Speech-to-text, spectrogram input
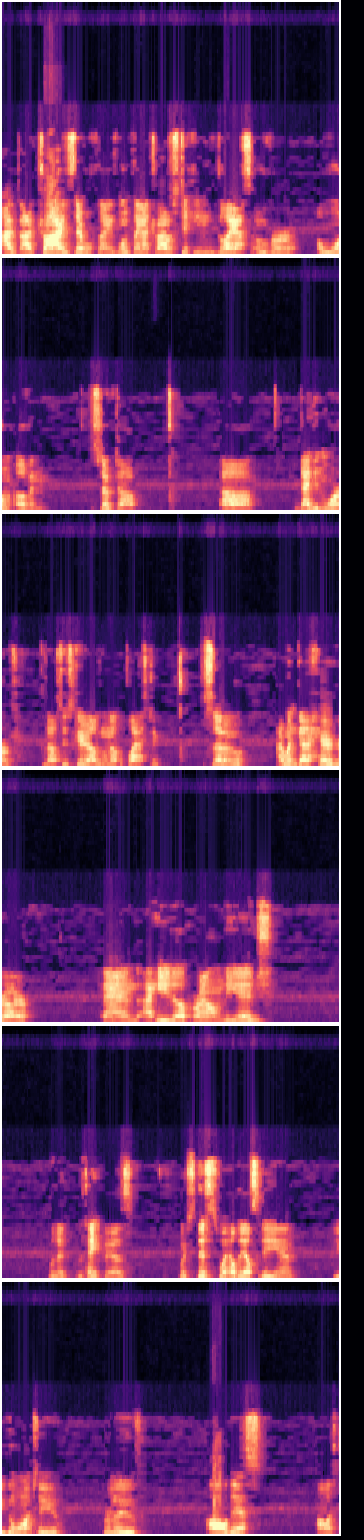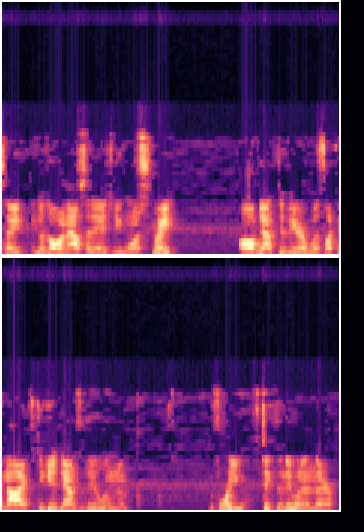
I, I tried several things. One thing I tried was sticking glass over a warm oven, stovetop. Uh, that didn't work because I was too scared I was going to melt the plastic. So I went and got a hair dryer and I heated up around the edge where the, the tape is, which this is what held the LCD in. You're to want to remove all this, all this tape. It goes all on the outside edge and you want to scrape all down through here with like a knife to get it down to the aluminum before you stick the new one in there.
